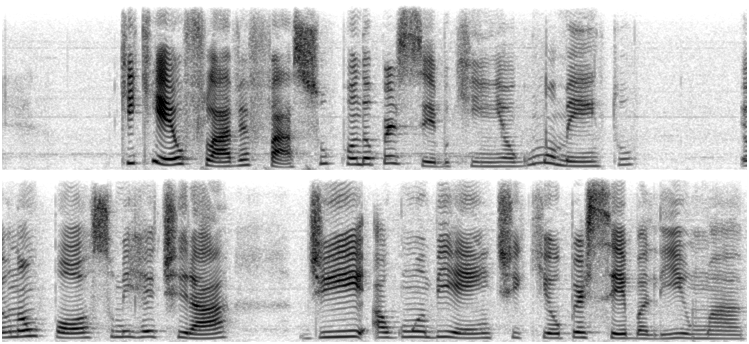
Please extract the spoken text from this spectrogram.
O que, que eu, Flávia, faço quando eu percebo que em algum momento eu não posso me retirar de algum ambiente que eu perceba ali uma,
